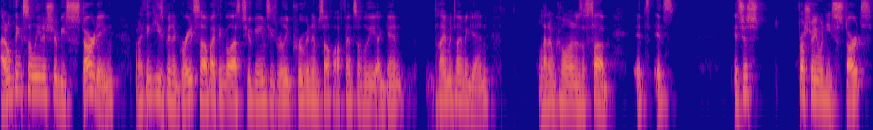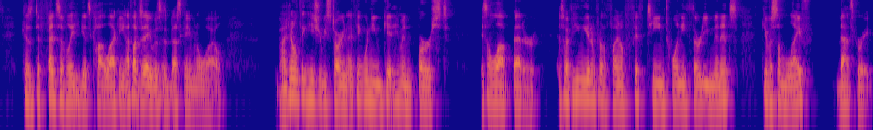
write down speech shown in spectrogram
I don't think Salinas should be starting, but I think he's been a great sub. I think the last two games he's really proven himself offensively again, time and time again. Let him come on as a sub. It's it's it's just frustrating when he starts because defensively he gets caught lacking. I thought today was his best game in a while, but I don't think he should be starting. I think when you get him in burst, it's a lot better. So if he can get him for the final 15, 20, 30 minutes, give us some life, that's great.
